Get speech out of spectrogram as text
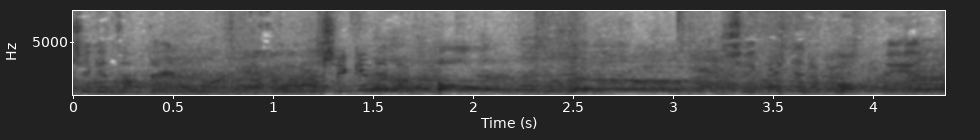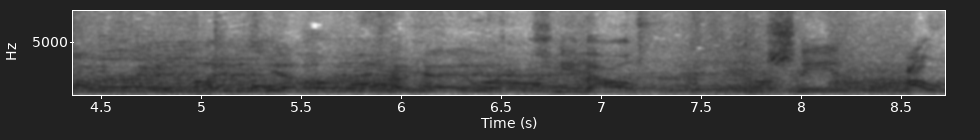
Chicken's not there anymore. Chicken in a bowl. Chicken in a bowl, man. Yeah. Okay, well. Schneeb out. Schneeb out.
